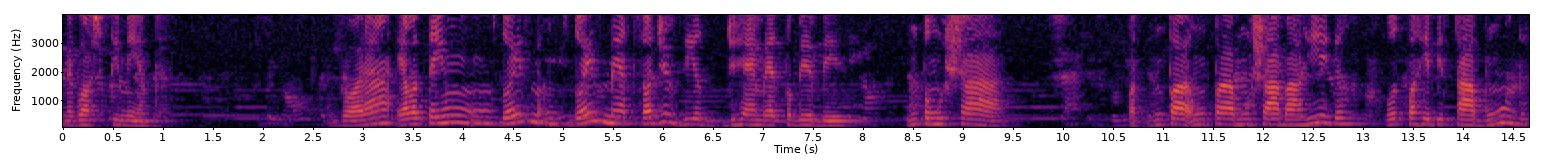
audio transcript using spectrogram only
Negócio de pimenta. Agora ela tem uns dois, uns dois metros só de vidro de remédio para beber. Um para murchar, um para um murchar a barriga, outro para rebitar a bunda,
